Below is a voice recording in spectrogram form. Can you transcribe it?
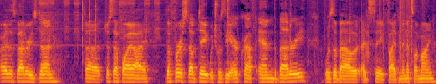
Alright, this battery's done. Uh, just FYI, the first update, which was the aircraft and the battery, was about, I'd say, five minutes on mine.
